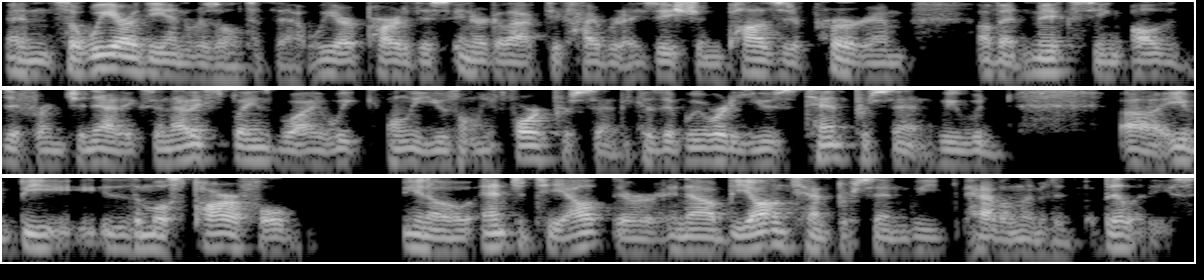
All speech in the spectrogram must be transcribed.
And so we are the end result of that. We are part of this intergalactic hybridization positive program of mixing all the different genetics. And that explains why we only use only 4%, because if we were to use 10%, we would uh, be the most powerful you know entity out there and now beyond 10% we have unlimited abilities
